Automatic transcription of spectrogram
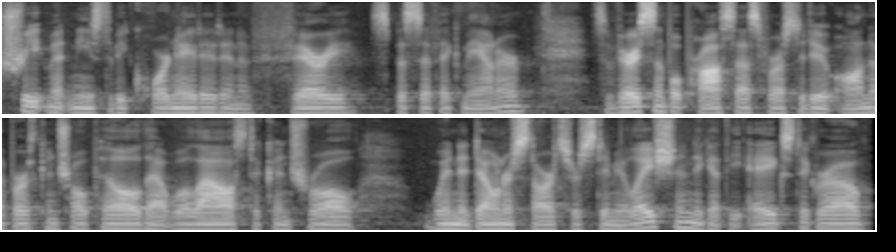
treatment needs to be coordinated in a very specific manner. It's a very simple process for us to do on the birth control pill that will allow us to control when the donor starts her stimulation to get the eggs to grow,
